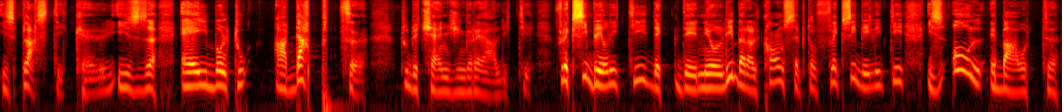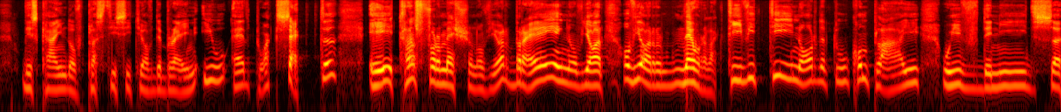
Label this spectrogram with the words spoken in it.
is plastic, is able to adapt to the changing reality. Flexibility, the, the neoliberal concept of flexibility, is all about this kind of plasticity of the brain. You have to accept a transformation of your brain, of your, of your neural activity in order to comply with the needs, uh,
